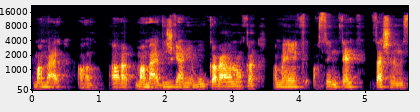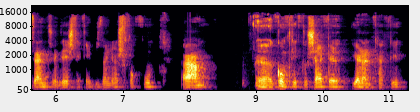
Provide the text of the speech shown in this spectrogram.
ma már, a, a, ma már vizsgálni a munkavállalókat, amelyek a szinten a társadalmi szerződésnek egy bizonyos fokú konfliktusát jelentheti.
